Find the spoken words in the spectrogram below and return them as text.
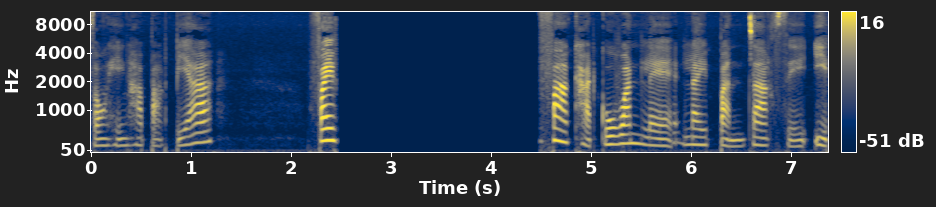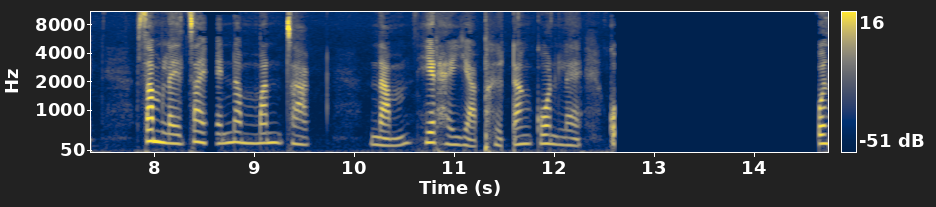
สองเหงหาปากเปียไฟ ฟ้าขาดกูวันแลไลปั่นจากเสอิดซ้ำไลใจนำมันจากน้ำเฮ็ดให้หยาเผิดตั้งก้นแลก้น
